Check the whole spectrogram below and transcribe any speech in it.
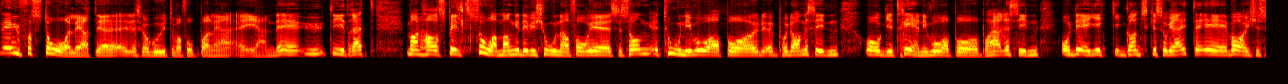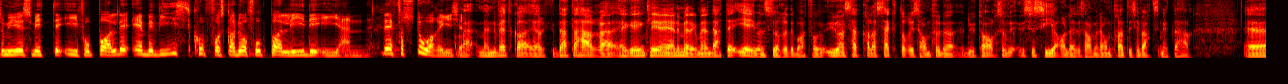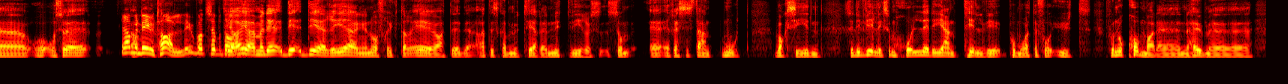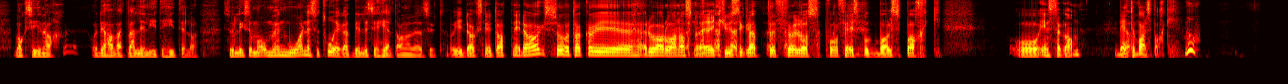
det er uforståelig at det, skal gå utover fotballen igjen. Det er uteidrett. Man har spilt så mange divisjoner forrige sesong. To nivåer på, på damesiden og tre nivåer på, på, herresiden. Og det gikk ganske så greit. Det er, var ikke så mye smitte i fotball. Det er bevist. Hvorfor skal da fotball lide igjen? Det forstår jeg ikke. Men, men vet du hva, Erik. Dette her, Jeg er egentlig enig med deg, men dette er jo en større debatt. For uansett hva slags sektor i samfunnet du tar, så, så, sier alle det samme. Det har omtrent ikke vært smitte her. Eh, og, og så ja, men det er jo tall. Det er jo bare å se på tall. Ja, ja, men det, det, det, regjeringen nå frykter, er jo at det, at det skal mutere et nytt virus som er resistent mot vaksinen. Så de vil liksom holde det igjen til vi på en måte får ut For nå kommer det en haug med vaksiner og det har vært veldig lite hittil. Da. Så liksom om en måned så tror jeg at bildet ser helt annerledes ut. Og I Dagsnytt 18 i dag så takker vi Eduardo Andersen og Erik Huseklepp. Følg oss på Facebook Ballspark og Instagram BT Ballspark. Uh.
